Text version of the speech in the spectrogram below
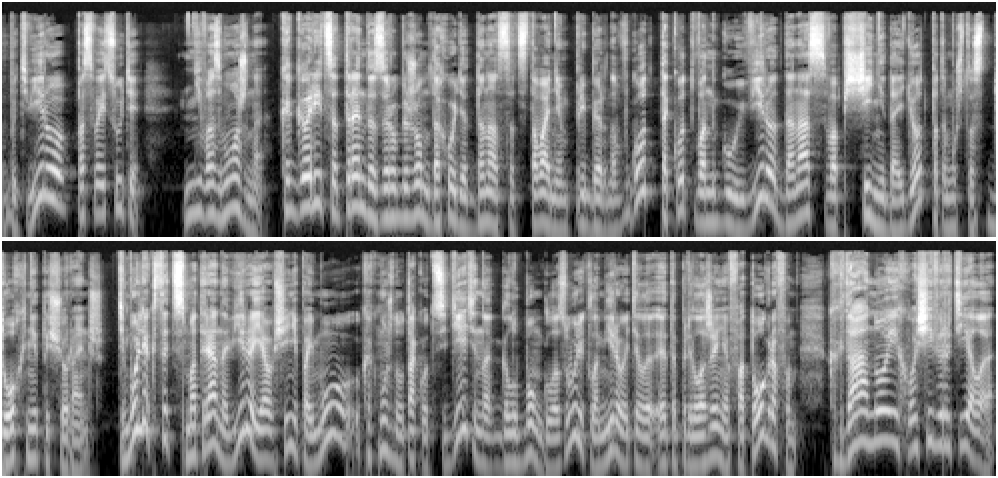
быть Виро по своей сути, невозможно. Как говорится, тренды за рубежом доходят до нас с отставанием примерно в год, так вот Вангу и Виро до нас вообще не дойдет, потому что сдохнет еще раньше. Тем более, кстати, смотря на Виро, я вообще не пойму, как можно вот так вот сидеть и на голубом глазу рекламировать это приложение фотографам, когда оно их вообще вертело.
